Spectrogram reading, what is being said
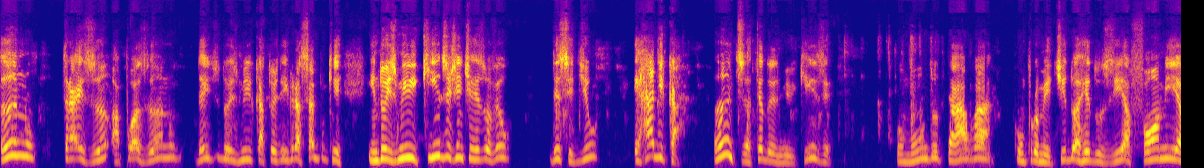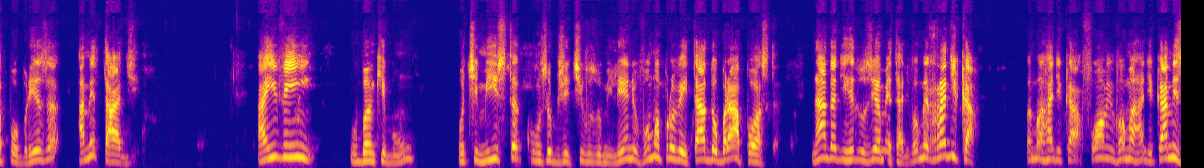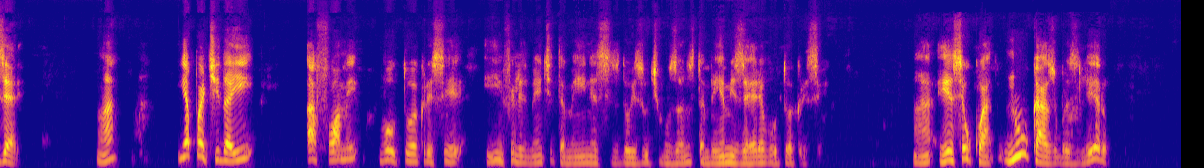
ano traz ano, após ano, desde 2014. É engraçado porque em 2015 a gente resolveu, decidiu erradicar. Antes, até 2015, o mundo estava comprometido a reduzir a fome e a pobreza à metade. Aí vem o Ban Ki-moon, otimista com os objetivos do milênio, vamos aproveitar, dobrar a aposta. Nada de reduzir a metade, vamos erradicar. Vamos erradicar a fome, vamos erradicar a miséria. É? E a partir daí, a fome voltou a crescer e, infelizmente, também nesses dois últimos anos, também a miséria voltou a crescer. É? Esse é o quadro. No caso brasileiro,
